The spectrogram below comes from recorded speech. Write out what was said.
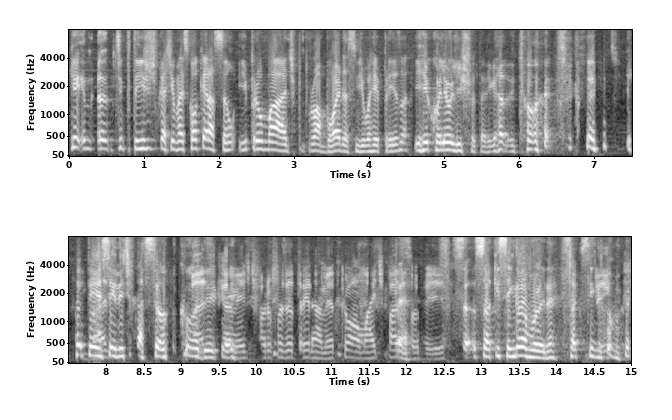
Que, eh, tipo, tem justificativa, mas qual que era a ação? Ir pra uma, tipo, pra uma borda assim de uma represa e recolher o lixo, tá ligado? Então, eu tenho essa identificação com o aí. Basicamente foram fazer o treinamento que o All Might passou aí. Só, só que sem glamour, né? Só que sem Sim. glamour.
